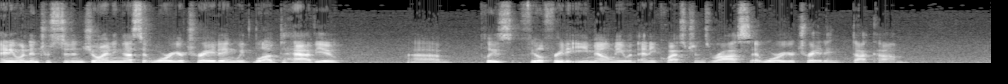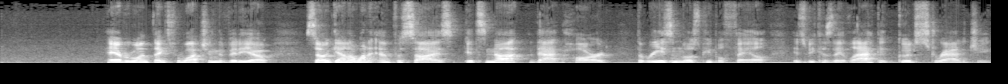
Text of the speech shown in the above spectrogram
anyone interested in joining us at Warrior Trading, we'd love to have you. Um, please feel free to email me with any questions, ross at warriortrading.com. Hey everyone, thanks for watching the video. So again, I want to emphasize it's not that hard the reason most people fail is because they lack a good strategy.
